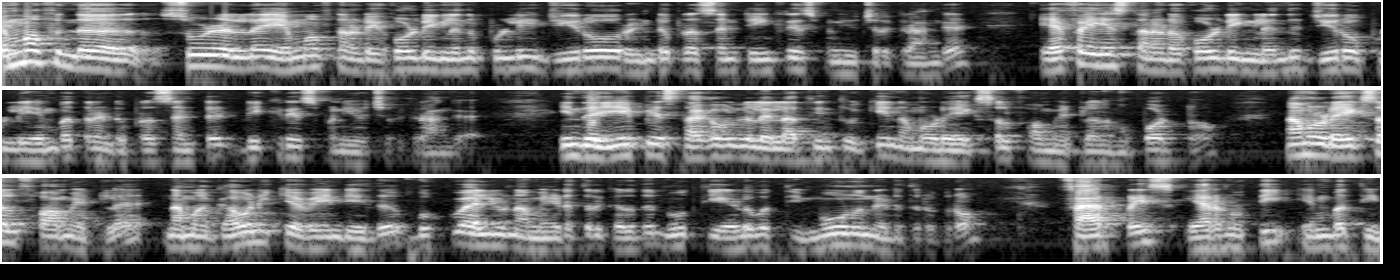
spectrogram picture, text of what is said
எம்எஃப் இந்த சூழல்ல எம்எஃப் தன்னுடைய ஹோல்டிங்ல இருந்து புள்ளி ஜீரோ ரெண்டு பர்சன்ட் இன்க்ரீஸ் பண்ணி வச்சிருக்காங்க எஃப்ஐஎஸ் தன்னோட ஹோல்டிங்ல இருந்து ஜீரோ புள்ளி எண்பத்தி ரெண்டு பர்சன்ட் டிக்ரீஸ் பண்ணி வச்சிருக்காங்க இந்த ஏபிஎஸ் தகவல்கள் எல்லாத்தையும் தூக்கி நம்மளோட எக்ஸல் ஃபார்மேட்ல நம்ம போட்டோம். நம்மளோட எக்ஸல் ஃபார்மேட்ல நம்ம கவனிக்க வேண்டியது புக் வேல்யூ நம்ம எடுத்திருக்கிறது நூத்தி எழுபத்தி மூணுன்னு எடுத்திருக்கிறோம். ஃபேர் பிரைஸ் இரநூத்தி எண்பத்தி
